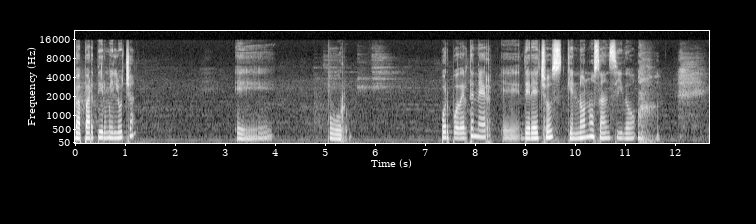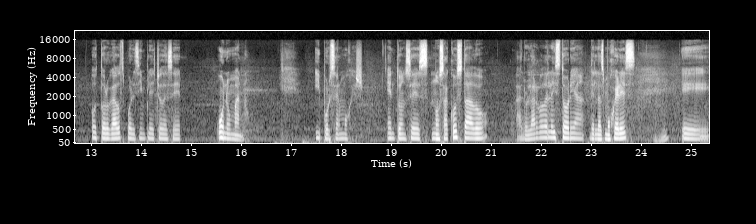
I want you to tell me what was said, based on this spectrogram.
va a partir mi lucha eh, por, por poder tener eh, derechos que no nos han sido otorgados por el simple hecho de ser un humano y por ser mujer. Entonces nos ha costado a lo largo de la historia de las mujeres eh,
